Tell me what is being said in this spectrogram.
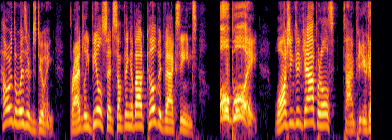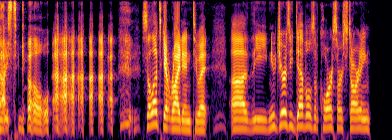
How are the Wizards doing? Bradley Beal said something about COVID vaccines. Oh boy! Washington Capitals, time for you guys to go. so let's get right into it. Uh, the New Jersey Devils, of course, are starting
